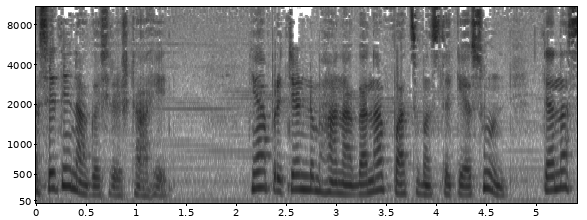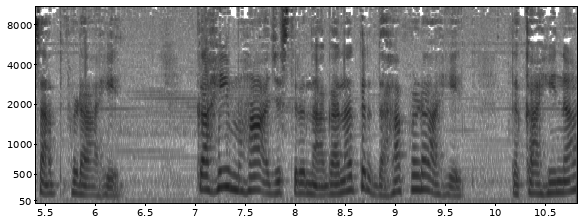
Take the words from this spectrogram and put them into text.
असे ते नागश्रेष्ठ आहेत. या प्रचंड महानागांना पाच मस्तके असून त्यांना सात फडा आहेत. काही महाअजस्त्र नागांना तर दहा फडा आहेत तर काहींना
